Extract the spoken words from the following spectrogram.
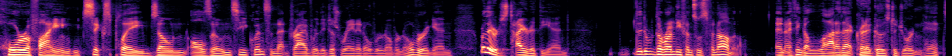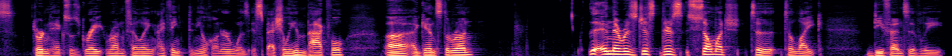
horrifying six play zone all zone sequence and that drive where they just ran it over and over and over again, where they were just tired at the end. The, the run defense was phenomenal. And I think a lot of that credit goes to Jordan Hicks. Jordan Hicks was great run filling. I think Danielle Hunter was especially impactful uh, against the run. And there was just there's so much to to like defensively.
